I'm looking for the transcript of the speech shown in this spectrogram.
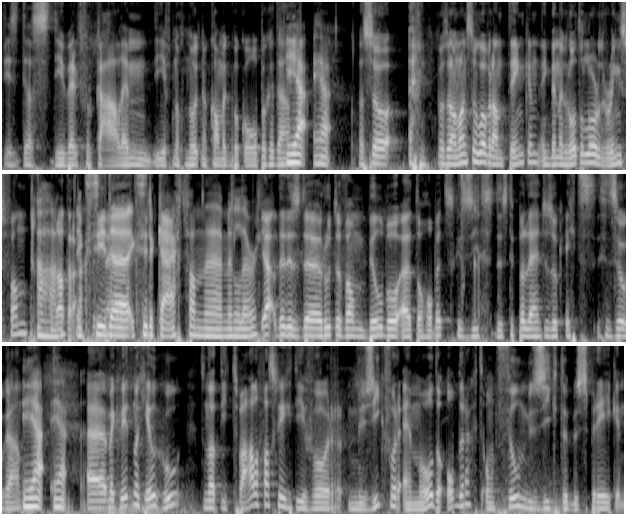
is, dat is, die werkt voor KLM. Die heeft nog nooit een comic book open gedaan. Ja, ja. Dat zo... ik was er onlangs nog over aan het denken. Ik ben een grote Lord of the Rings fan. Aha. Ik, zie mij- de, ik zie de kaart van eh, Middle-earth. Ja, dit is de route van Bilbo uit de Hobbit. Je ziet de stippenlijntjes ook echt zo gaan. Ja, ja. Eh, maar ik weet nog heel goed, toen dat die 12 was, kreeg die voor muziek voor MO de opdracht om filmmuziek te bespreken.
